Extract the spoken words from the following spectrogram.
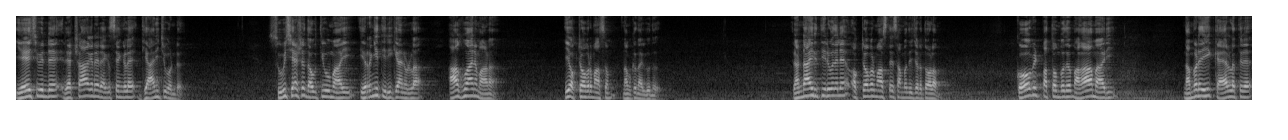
യേശുവിന്റെ രക്ഷാകര രഹസ്യങ്ങളെ ധ്യാനിച്ചുകൊണ്ട് സുവിശേഷ ദൗത്യവുമായി ഇറങ്ങിത്തിരിക്കാനുള്ള ആഹ്വാനമാണ് ഈ ഒക്ടോബർ മാസം നമുക്ക് നൽകുന്നത്. രണ്ടായിരത്തി ഇരുപതിലെ ഒക്ടോബർ മാസത്തെ സംബന്ധിച്ചിടത്തോളം കോവിഡ് പത്തൊമ്പത് മഹാമാരി നമ്മുടെ ഈ കേരളത്തിൽ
